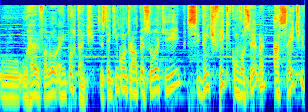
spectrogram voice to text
o, o Harry falou, é importante. Vocês têm que encontrar uma pessoa que se identifique com você, né? Aceite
